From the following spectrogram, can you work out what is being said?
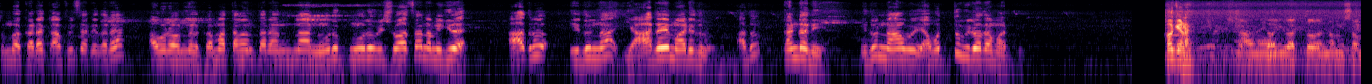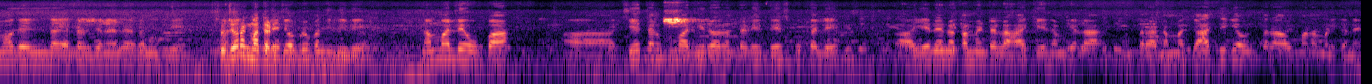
ತುಂಬ ಖಡಕ್ ಆಫೀಸರ್ ಇದ್ದಾರೆ ಅವರು ಅವ್ರ ಮೇಲೆ ಕ್ರಮ ತಗೊಂತಾರೆ ಅನ್ನೋ ನೂರಕ್ಕೆ ನೂರು ವಿಶ್ವಾಸ ನಮಗಿದೆ. ಆದರೂ ಇದನ್ನ ಯಾರೇ ಮಾಡಿದ್ರು ಅದು ಖಂಡನೀಯ. ಇದನ್ನ ನಾವು ಯಾವತ್ತೂ ವಿರೋಧ ಮಾಡ್ತೀವಿ. ನಾವು ಇವತ್ತು ನಮ್ಮ ಸಮುದಾಯದಿಂದ ಎಲ್ಲರ ಜನ ಎಲ್ಲ ಬಂದಿದ್ವಿ. ಸೊ ಜೋರಾಗಿ ಮಾತಾಡಿ. ಪ್ರತಿಯೊಬ್ಬರು ಬಂದಿದ್ದೀವಿ. ನಮ್ಮಲ್ಲಿ ಒಬ್ಬ ಚೇತನ್ ಕುಮಾರ್ ಹೀರೋರ್ ಅಂತೇಳಿ ಫೇಸ್ಬುಕ್ಕಲ್ಲಿ ಏನೇನೋ ಕಮೆಂಟ್ ಎಲ್ಲ ಹಾಕಿ ನಮಗೆಲ್ಲ ಒಂಥರ ನಮ್ಮ ಜಾತಿಗೆ ಒಂಥರ ಅವಮಾನ ಮಾಡಿದ್ದಾನೆ.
